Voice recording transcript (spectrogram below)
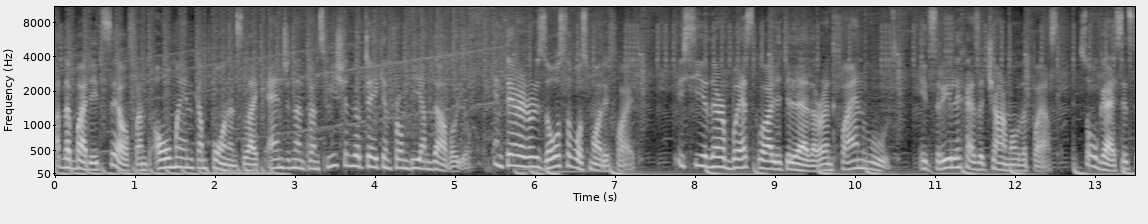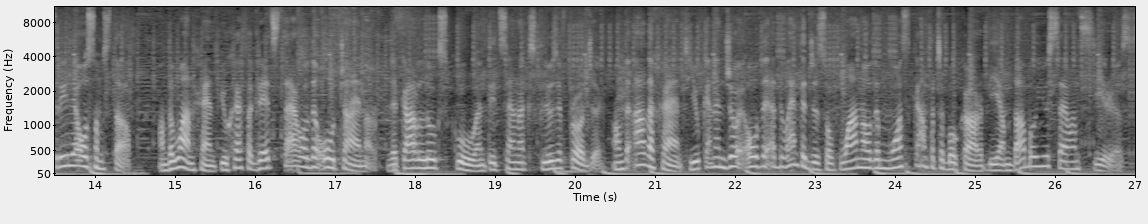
but the body itself and all main components like engine and transmission were taken from BMW. Interior is also was modified. We see their best quality leather and fine wood. It really has a charm of the past. So guys, it's really awesome stuff. On the one hand, you have a great style of the old-timer, the car looks cool and it's an exclusive project. On the other hand, you can enjoy all the advantages of one of the most comfortable car, BMW 7 Series.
